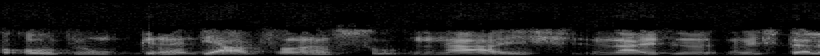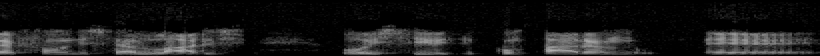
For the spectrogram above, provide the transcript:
houve um grande avanço nas, nas, nos telefones celulares. Hoje, se comparando, é,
